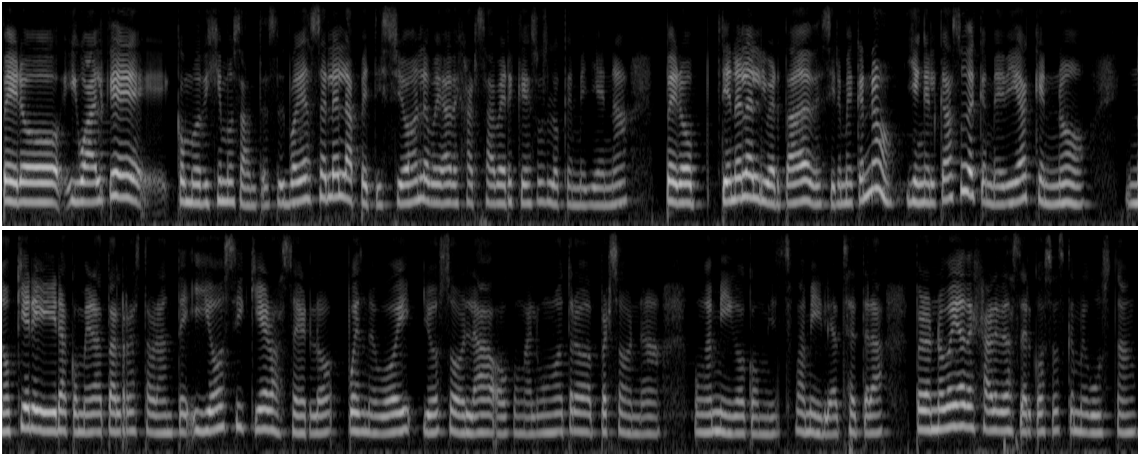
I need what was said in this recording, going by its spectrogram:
pero igual que como dijimos antes, voy a hacerle la petición, le voy a dejar saber que eso es lo que me llena, pero tiene la libertad de decirme que no. Y en el caso de que me diga que no, no quiere ir a comer a tal restaurante y yo sí quiero hacerlo, pues me voy yo sola o con alguna otra persona, un amigo, con mi familia, etcétera, pero no voy a dejar de hacer cosas que me gustan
